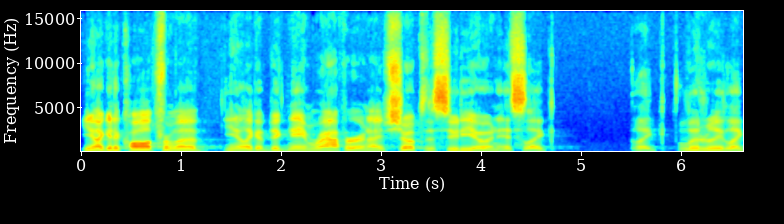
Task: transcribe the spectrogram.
you know, I get a call up from a, you know, like a big name rapper, and I show up to the studio, and it's like, like literally like,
